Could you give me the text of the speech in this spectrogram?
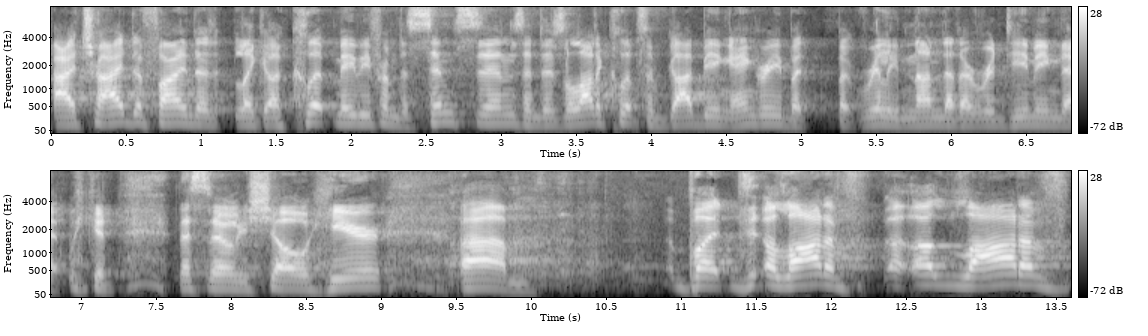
I, tried to find a, like a clip maybe from The Simpsons, and there's a lot of clips of God being angry, but, but really none that are redeeming that we could necessarily show here. Um, but a lot of a lot of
